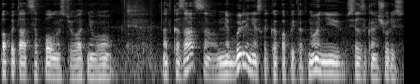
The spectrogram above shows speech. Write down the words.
попытаться полностью от него отказаться. У меня были несколько попыток, но они все заканчивались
